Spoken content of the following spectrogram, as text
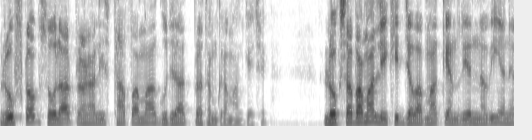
રૂફટોપ સોલાર પ્રણાલી સ્થાપવામાં ગુજરાત પ્રથમ ક્રમાંકે છે. લોકસભામાં લેખિત જવાબમાં કેન્દ્રીય નવી અને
